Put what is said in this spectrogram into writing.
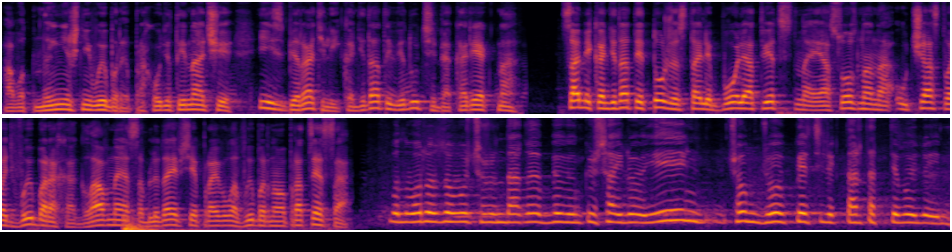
а вот нынешние выборы проходят иначе и избиратели и кандидаты ведут себя корректно. Сами кандидаты тоже стали более ответственно и осознанно участвовать в выборах, а главное, соблюдая все правила выборного процесса. бұл орозо учурундағы бүгүнкү шайлоо эң чоң жоопкерчилик тартат деп ойлойм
